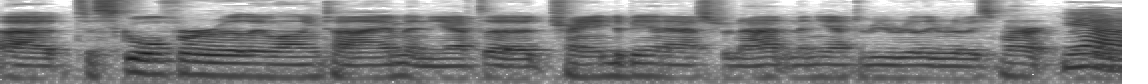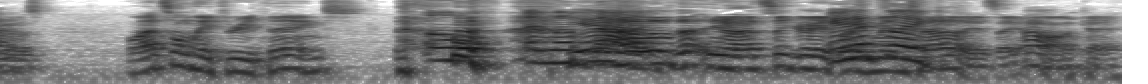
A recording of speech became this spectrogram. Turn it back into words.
uh, to school for a really long time, and you have to train to be an astronaut, and then you have to be really really smart. And Yeah. goes, well, that's only three things. Oh, I love Yeah. I that. love that. You know, that's a great And like it's like- mentality. it's like, oh, okay.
